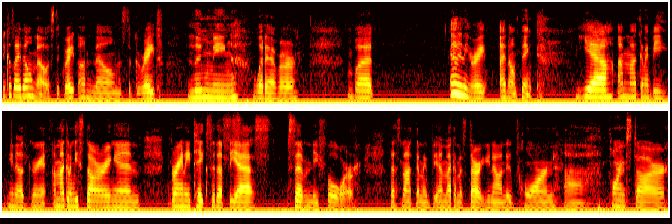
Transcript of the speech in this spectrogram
Because I don't know. It's the great unknown. It's the great looming whatever. But at any rate, I don't think. Yeah, I'm not gonna be, you know. I'm not gonna be starring in Granny Takes It Up the Ass 74. That's not gonna be. I'm not gonna start, you know, a new porn, uh, porn star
